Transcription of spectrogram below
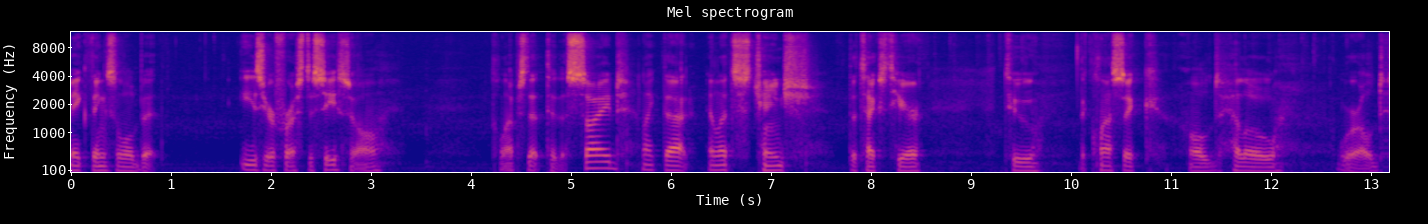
make things a little bit easier for us to see. So I'll collapse that to the side like that. And let's change the text here to the classic old hello world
